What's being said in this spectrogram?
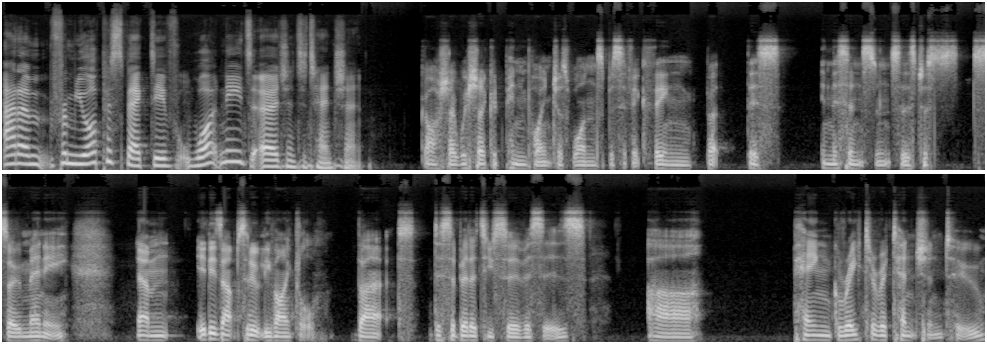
Adam, from your perspective, what needs urgent attention? Gosh, I wish I could pinpoint just one specific thing, but this, in this instance, there's just so many. Um, it is absolutely vital that disability services are paying greater attention to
